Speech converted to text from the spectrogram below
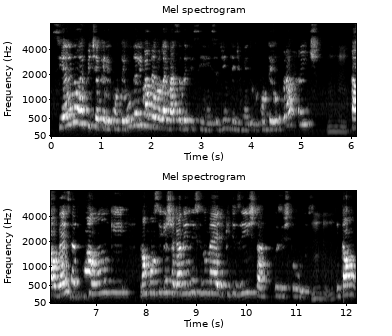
se ele não repetir aquele conteúdo, ele vai levar essa deficiência de entendimento do conteúdo para frente. Uhum. Talvez seja um aluno que não consiga chegar nem no ensino médio, que desista dos estudos. Uhum. Então,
